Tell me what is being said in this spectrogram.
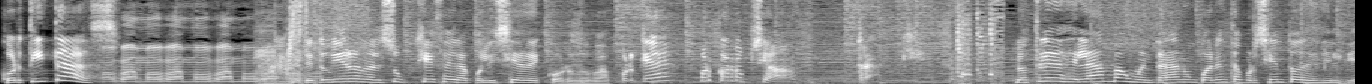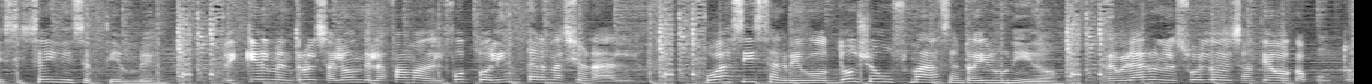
¿Cortitas? Vamos, vamos, vamos, vamos. Detuvieron al subjefe de la policía de Córdoba. ¿Por qué? Por corrupción. Los trenes del AMBA aumentarán un 40% desde el 16 de septiembre. Riquelme entró al Salón de la Fama del Fútbol Internacional. Oasis agregó dos shows más en Reino Unido. Revelaron el sueldo de Santiago Caputo.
